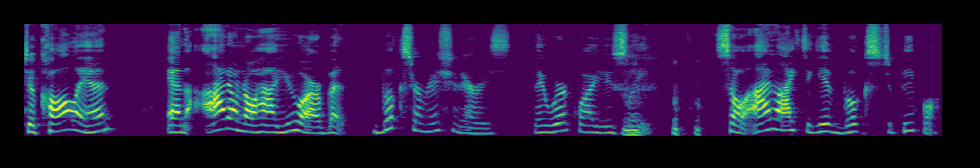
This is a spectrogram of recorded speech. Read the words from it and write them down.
to call in. And I don't know how you are, but books are missionaries. They work while you mm. sleep. so I like to give books to people.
